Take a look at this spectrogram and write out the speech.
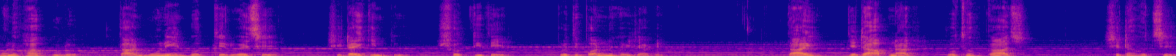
মনোভাবগুলো তার মনের মধ্যে রয়েছে, সেটাই কিন্তু সত্যিতে প্রতিপন্ন হয়ে যাবে। তাই যেটা আপনার প্রথম কাজ, সেটা হচ্ছে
